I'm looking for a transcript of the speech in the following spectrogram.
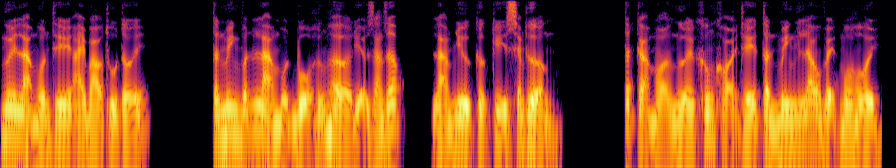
ngươi là muốn thế ai báo thủ tới. Tần minh vẫn là một bộ hứng hờ địa dáng dấp, làm như cực kỳ xem thường. Tất cả mọi người không khỏi thế tần minh lao vệt mồ hôi,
